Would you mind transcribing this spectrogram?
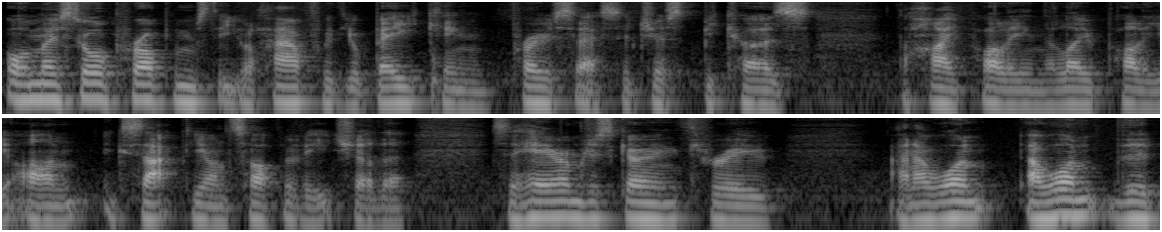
Almost all problems that you'll have with your baking process are just because the high poly and the low poly aren't exactly on top of each other. So here I'm just going through and I want I want the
